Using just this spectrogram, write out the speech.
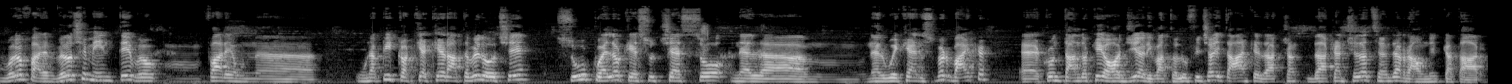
volevo fare velocemente, volevo mm, fare un, uh, una piccola chiacchierata veloce su quello che è successo nel, um, nel weekend Superbike eh, contando che oggi è arrivata l'ufficialità anche della, della cancellazione del round in Qatar.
